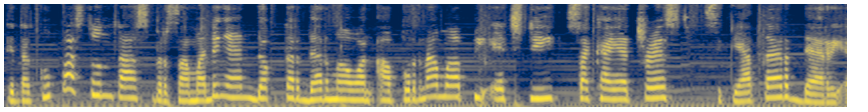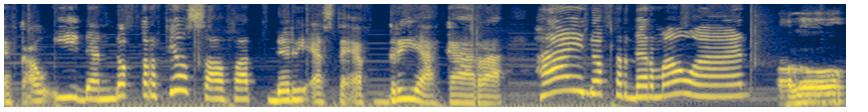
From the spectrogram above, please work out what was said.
Kita kupas tuntas bersama dengan Dr. Darmawan Apurnama PhD, psychiatrist, psikiater dari FKUI dan Dr. Filsafat dari STF Driyakara. Hai Dr. Darmawan. Halo.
